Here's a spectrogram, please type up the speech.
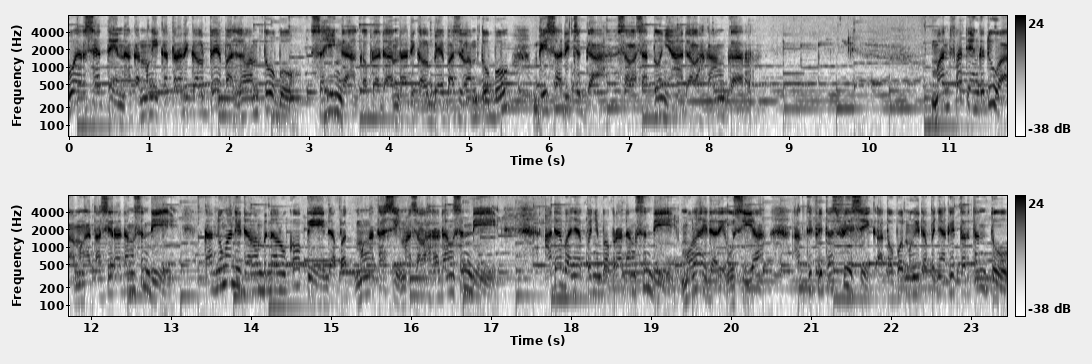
Quercetin akan mengikat radikal bebas dalam tubuh sehingga keberadaan radikal bebas dalam tubuh bisa dicegah. Salah satunya adalah kanker. Manfaat yang kedua, mengatasi radang sendi. Kandungan di dalam benalu kopi dapat mengatasi masalah radang sendi. Ada banyak penyebab radang sendi, mulai dari usia, aktivitas fisik, ataupun mengidap penyakit tertentu.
